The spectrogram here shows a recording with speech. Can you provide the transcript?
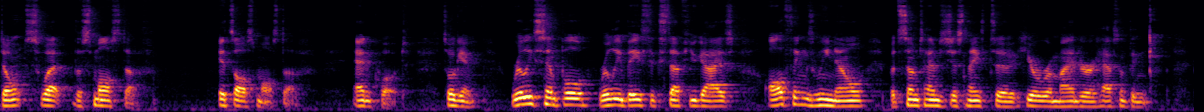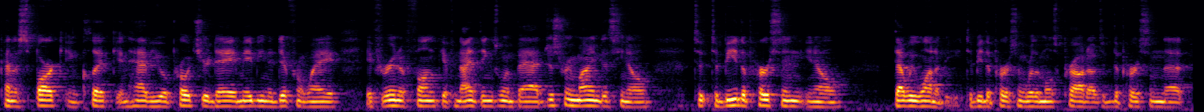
Don't sweat the small stuff. It's all small stuff. End quote. So, again, really simple, really basic stuff, you guys. All things we know, but sometimes just nice to hear a reminder or have something kind of spark and click and have you approach your day maybe in a different way. If you're in a funk, if nine things went bad, just remind us, you know, to, to be the person, you know, that we want to be, to be the person we're the most proud of, to be the person that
